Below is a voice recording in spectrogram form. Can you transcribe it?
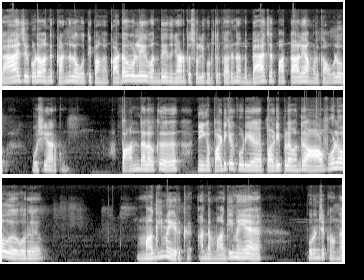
பேட்ஜு கூட வந்து கண்ணில் ஊற்றிப்பாங்க கடவுளே வந்து இந்த ஞானத்தை சொல்லி கொடுத்துருக்காருன்னு அந்த பேட்ஜை பார்த்தாலே அவங்களுக்கு அவ்வளோ குஷியாக இருக்கும். இப்போ அந்த அளவுக்கு நீங்கள் படிக்கக்கூடிய படிப்பில் வந்து அவ்வளோ ஒரு மகிமை இருக்குது அந்த மகிமையை புரிஞ்சுக்கோங்க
